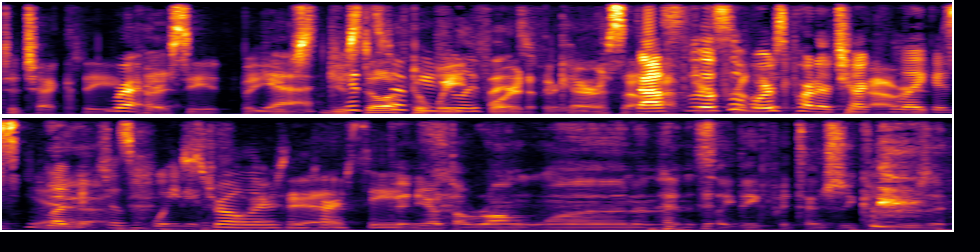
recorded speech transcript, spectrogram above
to check the Right. car seat, but Yeah, you, just, you still have to wait for it at the carousel. That's that's for, the worst like, part of check hours. luggage, Yeah. luggage just waiting. Strollers for it. and Yeah. car seats. Then you have the wrong one, and then it's like they potentially could lose it.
